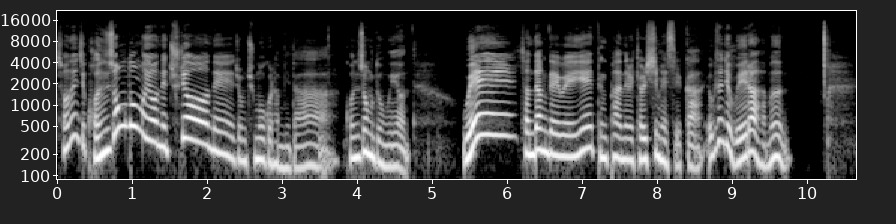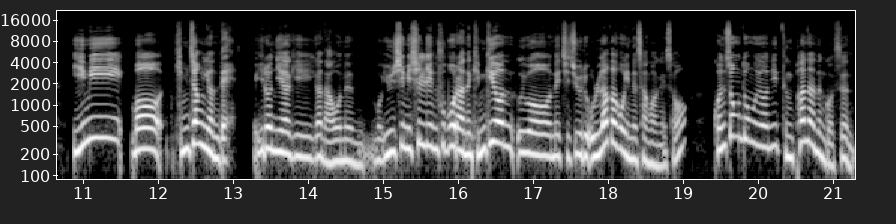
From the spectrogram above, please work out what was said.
저는 이제 권성동 의원의 출연에 좀 주목을 합니다. 권성동 의원. 왜 전당대회에 등판을 결심했을까? 여기서 이제 왜라 함은 이미 뭐 김장연대 이런 이야기가 나오는 뭐 윤심이 실린 후보라는 김기현 의원의 지지율이 올라가고 있는 상황에서 권성동 의원이 등판하는 것은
